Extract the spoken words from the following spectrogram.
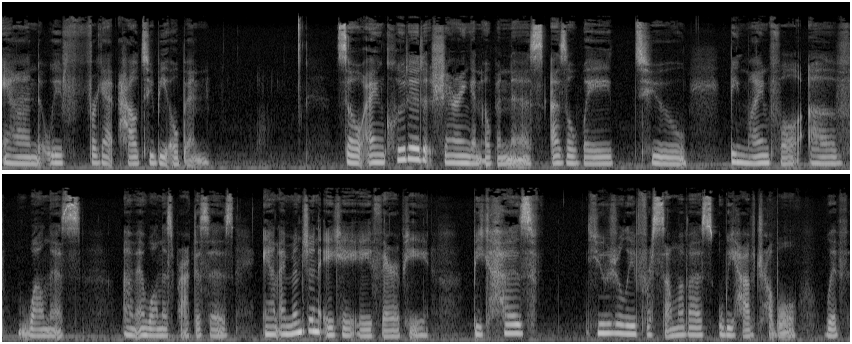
and we forget how to be open. So, I included sharing and openness as a way to be mindful of wellness um, and wellness practices. And I mentioned AKA therapy because usually for some of us, we have trouble with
